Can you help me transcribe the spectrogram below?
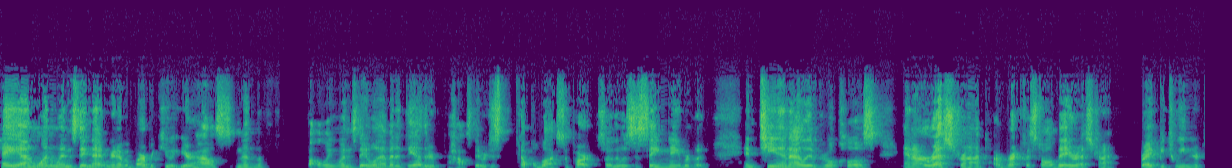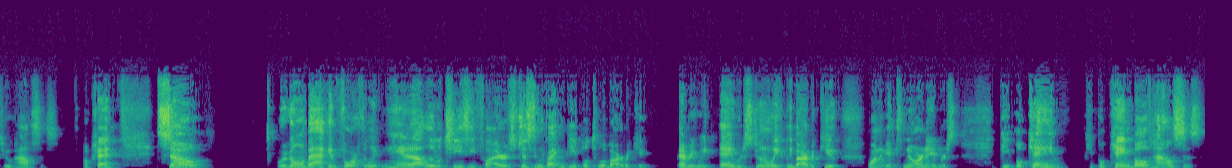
hey, on one Wednesday night, we're gonna have a barbecue at your house, and then the following Wednesday we'll have it at the other house. They were just a couple blocks apart, so it was the same neighborhood. And Tina and I lived real close, and our restaurant, our breakfast all day restaurant, right between their two houses. Okay, so we're going back and forth, and we handed out little cheesy flyers, just inviting people to a barbecue every week. Hey, we're just doing a weekly barbecue. Want to get to know our neighbors? People came. People came both houses.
